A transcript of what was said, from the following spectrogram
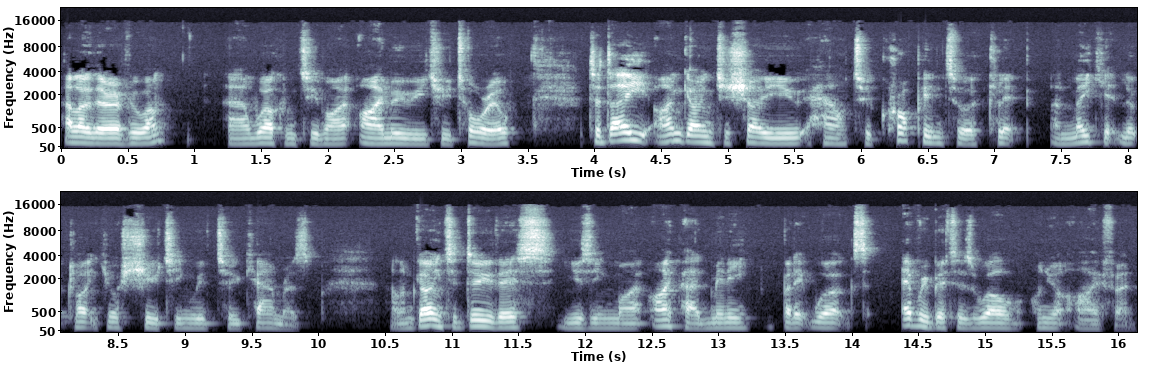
Hello there everyone and welcome to my iMovie tutorial. Today I'm going to show you how to crop into a clip and make it look like you're shooting with two cameras. And I'm going to do this using my iPad mini but it works every bit as well on your iPhone.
